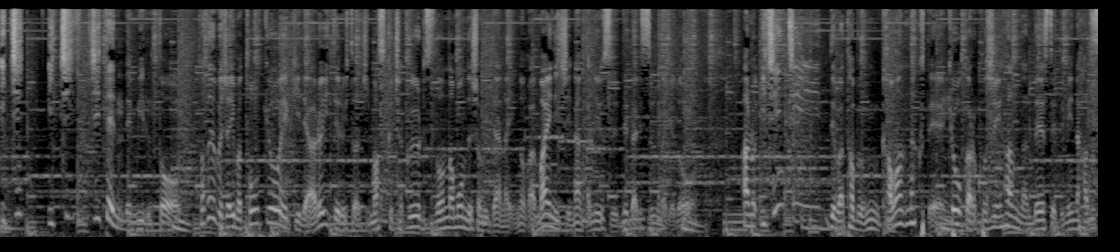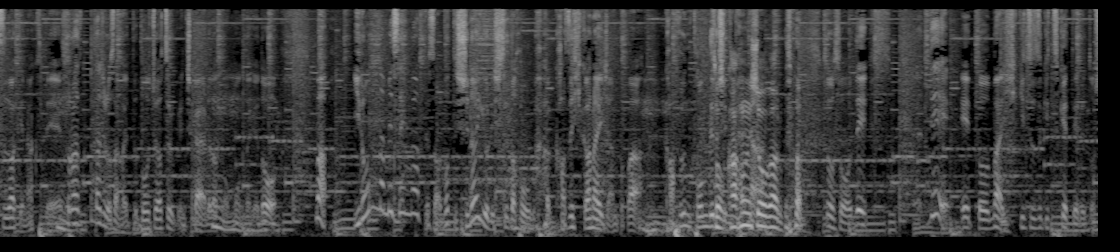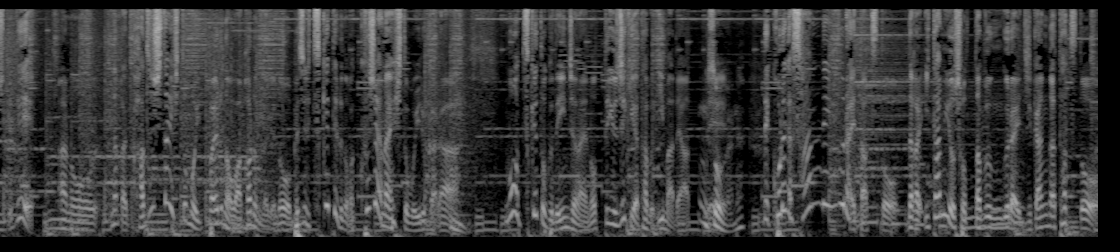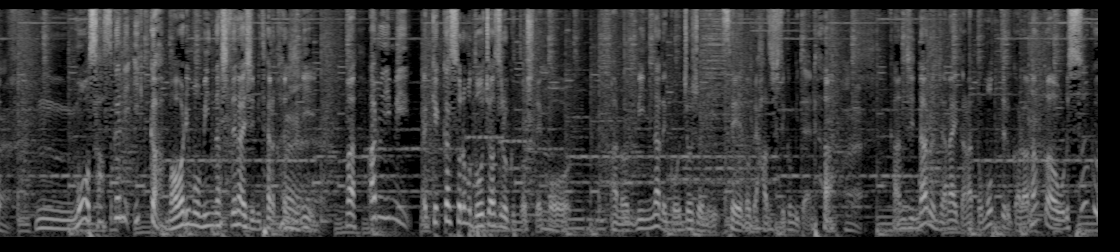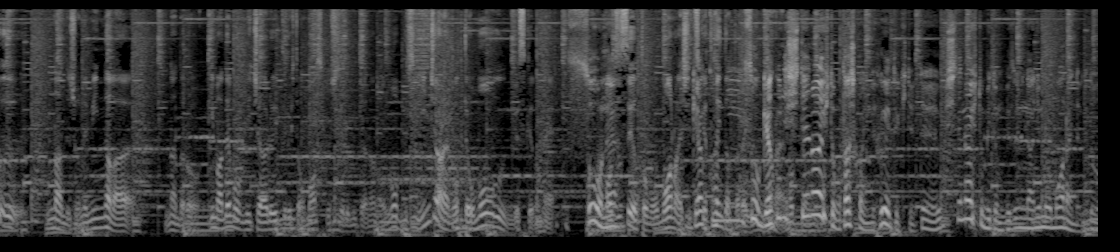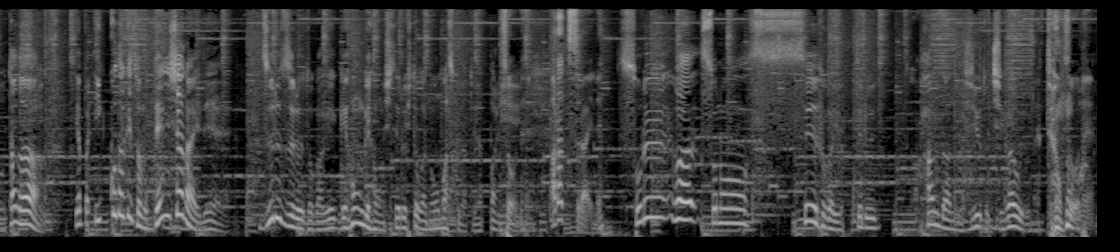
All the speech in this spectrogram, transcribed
1時点で見ると、例えばじゃあ今東京駅で歩いてる人たちマスク着用率どんなもんでしょみたいなのが毎日なんかニュースで出たりするんだけど、あの1日では多分変わんなくて、うん。今日から個人判断ですって言ってみんな外すわけなくて、うん。それは田代さんが言った同調圧力に近いあれだと思うんだけど、まあいろんな目線があってさだってしないよりしてた方が風邪ひかないじゃんとか、うん。花粉飛んでるしそうみたいな。花粉症がある。か らそうそう。で、で、えっと、まあ、引き続きつけてるとして、で、あの、なんか外したい人もいっぱいいるのはわかるんだけど、別につけてるのが苦じゃない人もいるから、もうつけとくでいいんじゃないのっていう時期が多分今であって、そうだよね。で、これが3年ぐらい経つと、だから痛みを背負った分ぐらい時間が経つと、うん、もうさすがにいっか、周りもみんなしてないし、みたいな感じに、まあ、ある意味、結果それも同調圧力として、こう、あの、みんなでこう、徐々にせーので外していくみたいな、感じになるんじゃないかなと思ってるから、なんか俺すぐ、なんでしょうね、みんなが、なんだろう、今でも道歩いてる人がマスクしてるみたいなのもう別にいいんじゃないのって思うんですけどね。そうね外せよとも思わないし、つけた逆いんだったらいいそう逆にしてない人も確かに増えてきててしてない人見ても別に何も思わないんだけどただやっぱ一個だけその電車内でズルズルとかゲゲホンゲホンしてる人がノーマスクだとやっぱりそうね。あらって辛いね。それはその政府が言ってる判断の自由と違うよねって思うそうね。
